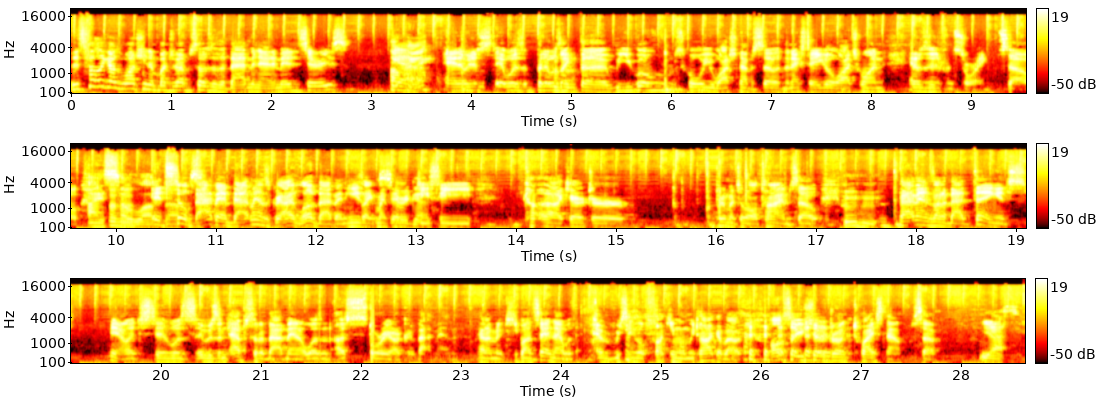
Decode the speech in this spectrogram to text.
This felt like I was watching a bunch of episodes of the Batman animated series. Okay. And it was just it was, but it was like the you go home from school, you watch an episode, the next day you go watch one, and it was a different story. So I so love it's those. still Batman. Batman's great. I love Batman. He's like my So favorite good. DC co- uh, character, pretty much of all time. So Mm-hmm. Batman's not a bad thing. It's you know, it just it was it was an episode of Batman. It wasn't a story arc of Batman. And I'm gonna keep on saying that with every single fucking one we talk about. Also, you should have drunk twice now. So Yes.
